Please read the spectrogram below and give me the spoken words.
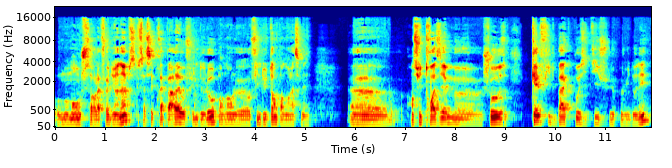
au moment où je sors la feuille du 1-1, puisque ça s'est préparé au fil de l'eau, pendant le, au fil du temps, pendant la semaine. Euh, ensuite, troisième euh, chose, quel feedback positif je peux lui donner?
